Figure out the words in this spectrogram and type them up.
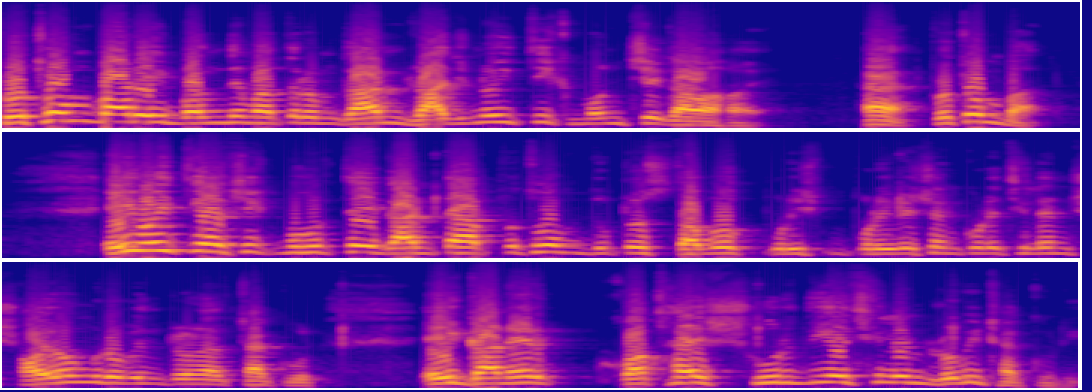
প্রথমবার এই বন্দে মাতরম গান রাজনৈতিক মঞ্চে গাওয়া হয়। হ্যাঁ প্রথমবার। এই ঐতিহাসিক মুহূর্তে গানটা প্রথম দুটো স্তবক পরি- পরিবেশন করেছিলেন স্বয়ং রবীন্দ্রনাথ ঠাকুর। এই গানের কথায় সুর দিয়েছিলেন রবি ঠাকুরই।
